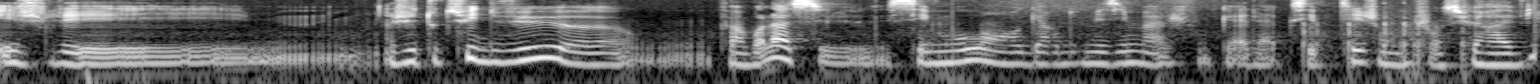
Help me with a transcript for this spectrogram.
et je l'ai, j'ai tout de suite vu, euh, enfin voilà, ces, mots en regard de mes images. Donc elle a accepté, j'en, suis ravie.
